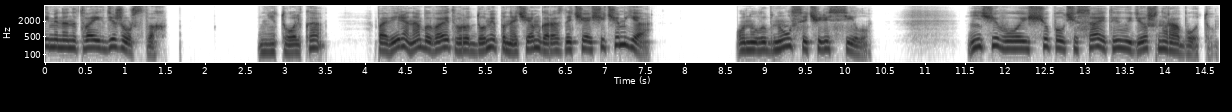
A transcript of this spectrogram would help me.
именно на твоих дежурствах». «Не только. Поверь, она бывает в роддоме по ночам гораздо чаще, чем я». Он улыбнулся через силу. «Ничего, еще полчаса, и ты уйдешь на работу.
